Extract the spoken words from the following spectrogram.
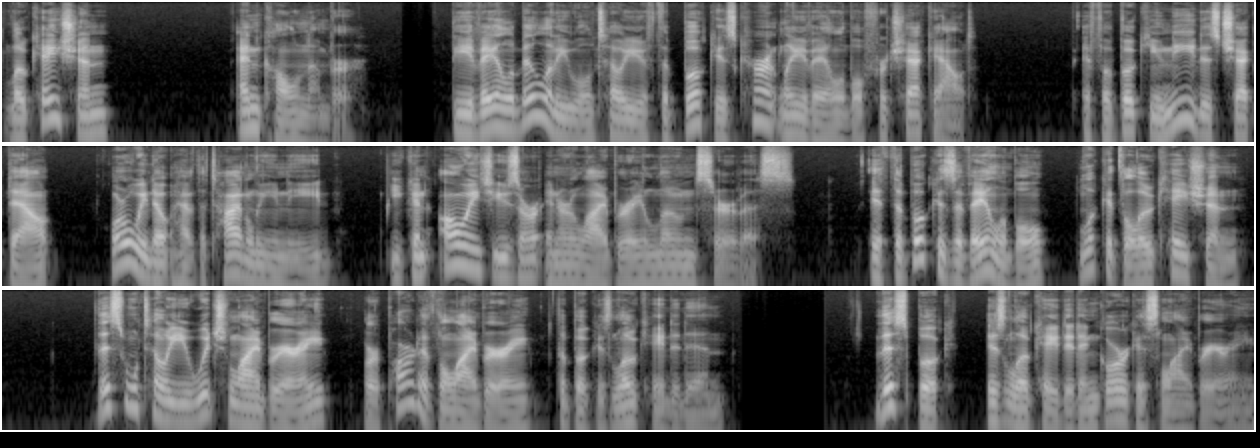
location, and call number. The availability will tell you if the book is currently available for checkout. If a book you need is checked out, or we don't have the title you need, you can always use our interlibrary loan service. If the book is available, look at the location. This will tell you which library, or part of the library, the book is located in. This book is located in Gorgas Library.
